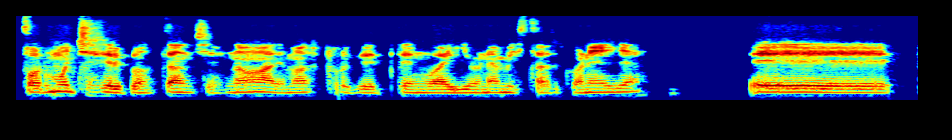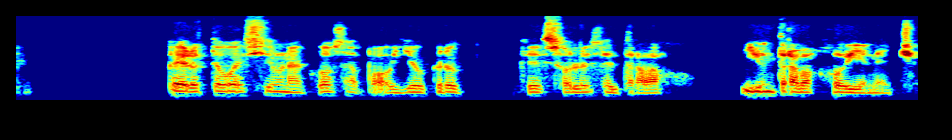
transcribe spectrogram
por muchas circunstancias, ¿no? Además porque tengo ahí una amistad con ella. Eh, pero te voy a decir una cosa, Pau, yo creo que solo es el trabajo y un trabajo bien hecho.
